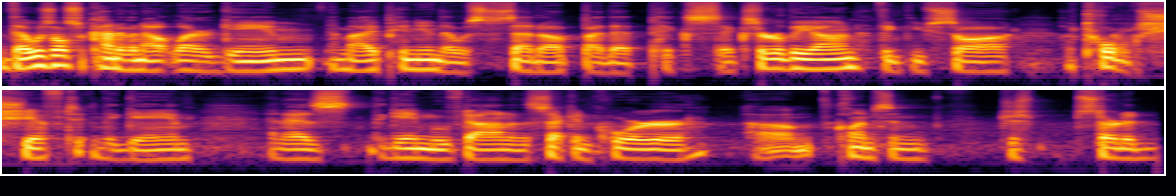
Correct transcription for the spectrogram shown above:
that was also kind of an outlier game, in my opinion, that was set up by that pick six early on. I think you saw a total shift in the game. And as the game moved on in the second quarter, um, Clemson just started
